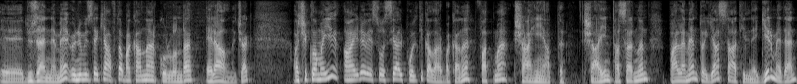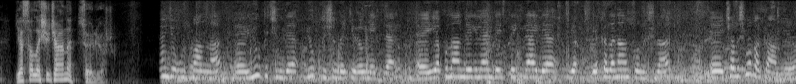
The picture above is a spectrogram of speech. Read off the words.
e, düzenleme önümüzdeki hafta Bakanlar Kurulu'nda ele alınacak. Açıklamayı Aile ve Sosyal Politikalar Bakanı Fatma Şahin yaptı. Şahin tasarının parlamento yaz tatiline girmeden yasalaşacağını söylüyor. Önce uzmanlar, e, yurt içinde, yurt dışındaki örnekler, e, yapılan verilen desteklerle yakalanan sonuçlar, e, Çalışma Bakanlığı,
